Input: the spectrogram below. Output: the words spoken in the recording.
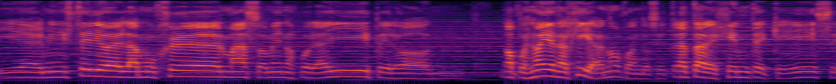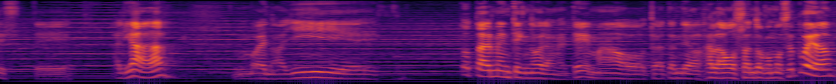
y el Ministerio de la Mujer más o menos por ahí, pero no, pues no hay energía, ¿no? Cuando se trata de gente que es este, aliada, bueno, allí eh, totalmente ignoran el tema o tratan de bajar la voz tanto como se pueda.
